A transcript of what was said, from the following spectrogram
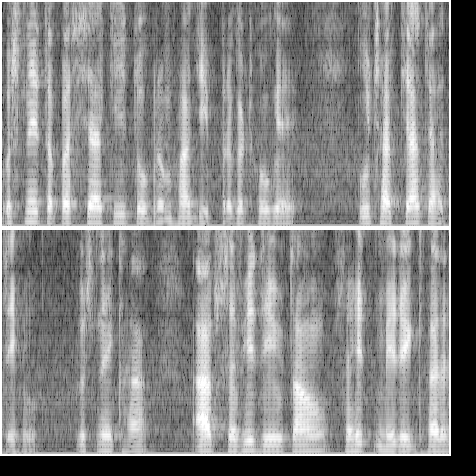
उसने तपस्या की तो ब्रह्मा जी प्रकट हो गए। पूछा, क्या चाहते हो? उसने कहा, आप सभी देवताओं सहित मेरे घर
